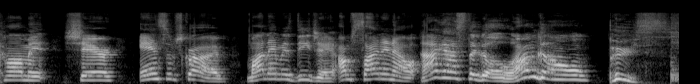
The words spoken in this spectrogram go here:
comment, share, and subscribe. My name is DJ. I'm signing out. I got to go. I'm gone. Peace.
